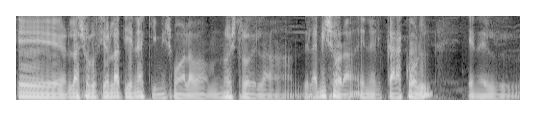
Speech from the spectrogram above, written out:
eh, la solución la tiene aquí mismo, a la, nuestro de la, de la emisora, en el Caracol, en el,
